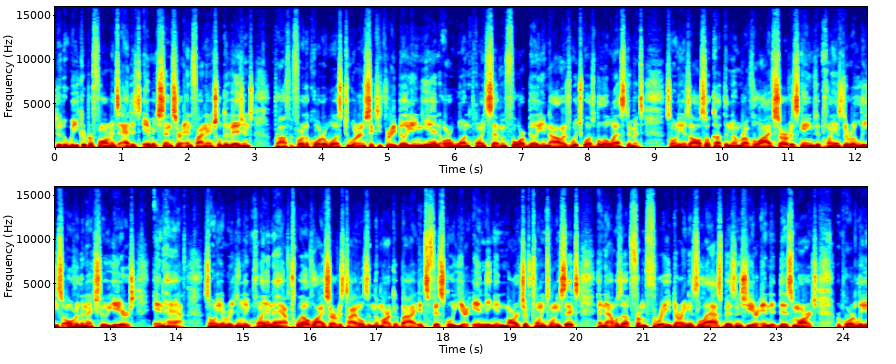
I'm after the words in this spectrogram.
due to weaker performance at its image sensor and financial divisions. Profit for the quarter was 263 billion yen or 1.74 billion dollars, which was below estimates. Sony has also cut the number of live service games it plans to release over the next few years in half. Sony originally planned to have 12 live service titles in the market by its fiscal year ending in March of 2026, and that was up from 3 during its last business year ended this March. Reportedly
